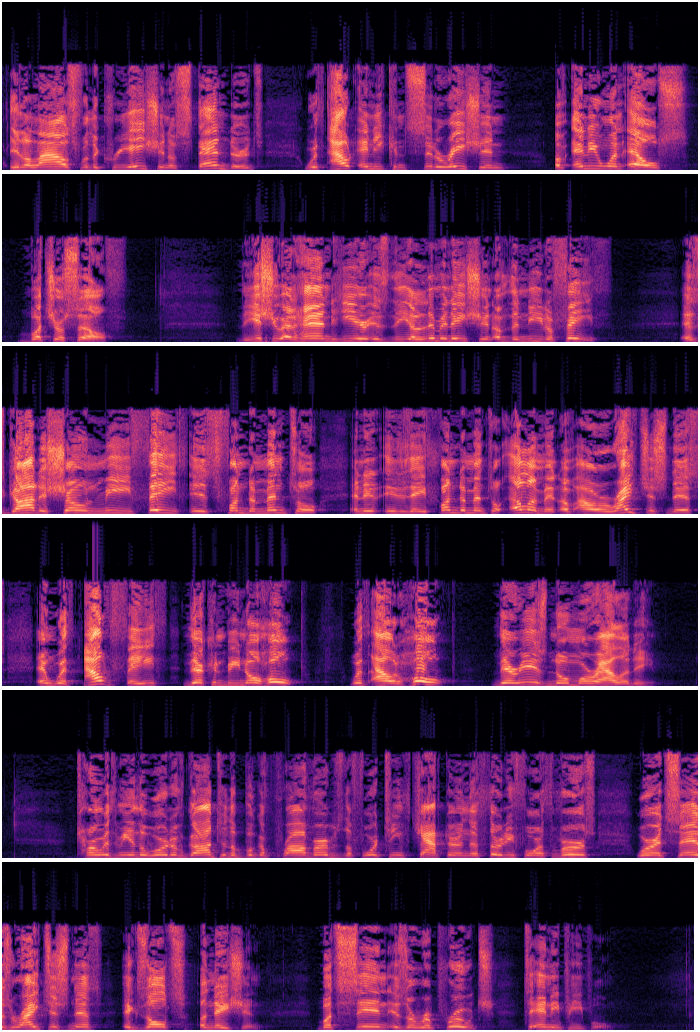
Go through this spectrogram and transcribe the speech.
It allows for the creation of standards without any consideration of anyone else but yourself. The issue at hand here is the elimination of the need of faith. As God has shown me, faith is fundamental and it is a fundamental element of our righteousness. And without faith, there can be no hope. Without hope, there is no morality. Turn with me in the Word of God to the book of Proverbs, the 14th chapter and the 34th verse, where it says, Righteousness exalts a nation, but sin is a reproach to any people.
